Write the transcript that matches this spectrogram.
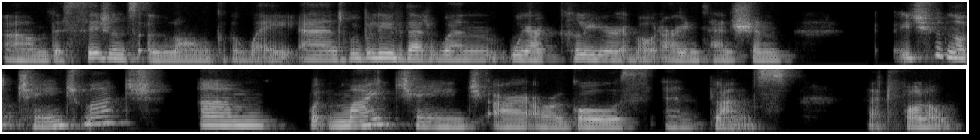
um, decisions along the way. And we believe that when we are clear about our intention, it should not change much. Um, what might change are our goals and plans that follow.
